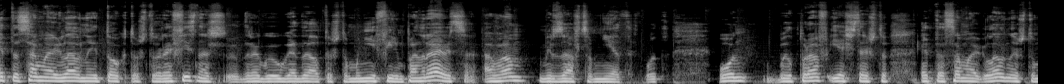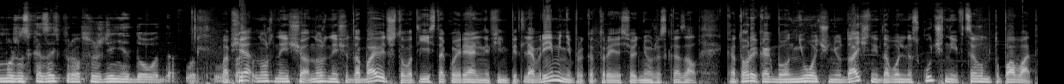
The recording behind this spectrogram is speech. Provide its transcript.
Это самый главный итог, то, что Рафис наш дорогой угадал, то, что мне фильм понравится, а вам, мерзавцам, нет. Вот он был прав, я считаю, что это самое главное, что можно сказать про обсуждение довода. Вот, вот Вообще, вот. нужно еще, нужно еще добавить, что вот есть такой реальный фильм «Петля времени», про который я сегодня уже сказал, который как бы он не очень удачный, довольно скучный и в целом туповат.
